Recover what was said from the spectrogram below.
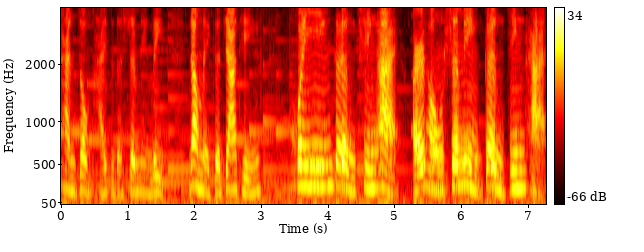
看重孩子的生命力，让每个家庭。婚姻更亲爱，儿童生命更精彩。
